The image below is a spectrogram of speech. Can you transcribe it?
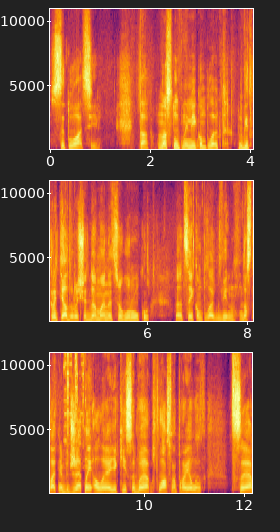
ситуації. Так, наступний мій комплект. Відкриття, до речі, для мене цього року. Е, Цей комплект він достатньо бюджетний, але який себе класно проявив. Це е,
